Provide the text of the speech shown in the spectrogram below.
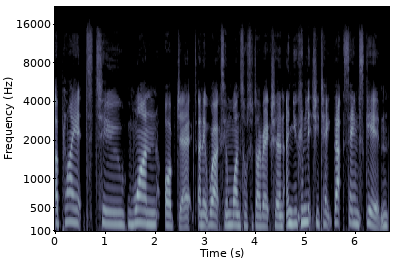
apply it to one object, and it works in one sort of direction, and you can literally take that same skin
